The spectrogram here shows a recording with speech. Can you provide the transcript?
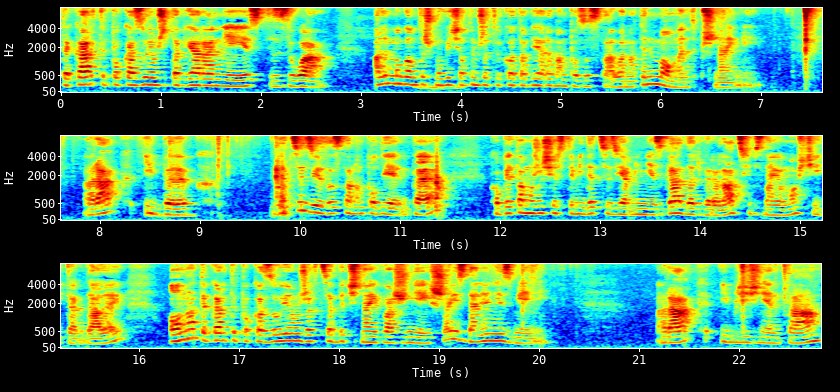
Te karty pokazują, że ta wiara nie jest zła, ale mogą też mówić o tym, że tylko ta wiara Wam pozostała, na ten moment przynajmniej. Rak i byk. Decyzje zostaną podjęte. Kobieta może się z tymi decyzjami nie zgadzać w relacji, w znajomości i tak. Ona, te karty pokazują, że chce być najważniejsza i zdania nie zmieni. Rak i bliźnięta.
